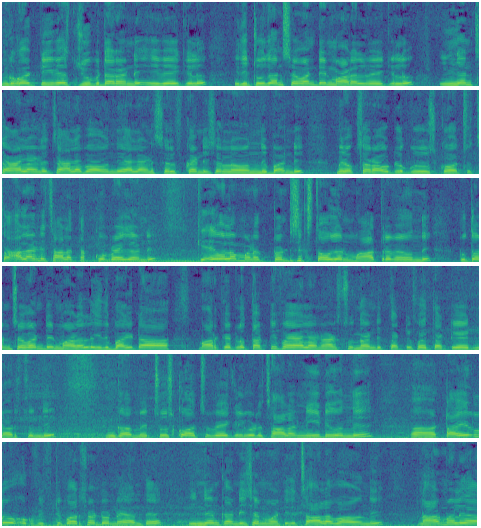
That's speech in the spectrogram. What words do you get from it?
ఇంకొకటి టీవీఎస్ జూపిటర్ అండి. ఈ వెహికల్ ఇది two thousand seventeen model vehicle engine చాలా అంటే చాలా బాగుంది. అలాంటి సెల్ఫ్ కండిషన్లో ఉంది బండి. మీరు ఒకసారి అవుట్లుక్ చూసుకోవచ్చు. చాలా అంటే చాలా తక్కువ ప్రైస్ అండి. కేవలం మనకు ట్వంటీ సిక్స్ థౌజండ్ మాత్రమే ఉంది. Two thousand seventeen model. ఇది బయట మార్కెట్లో థర్టీ ఫైవ్ అలా నడుస్తుందండి. థర్టీ ఫైవ్ థర్టీ ఎయిట్ నడుస్తుంది. ఇంకా మీరు చూసుకోవచ్చు వెహికల్ కూడా చాలా నీట్గా ఉంది. టైర్లు ఒక ఫిఫ్టీ పర్సెంట్ ఉన్నాయి అంతే. ఇంజన్ కండిషన్ మట్టికి చాలా బాగుంది. నార్మల్గా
